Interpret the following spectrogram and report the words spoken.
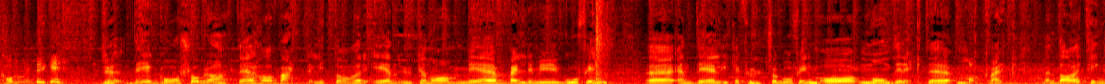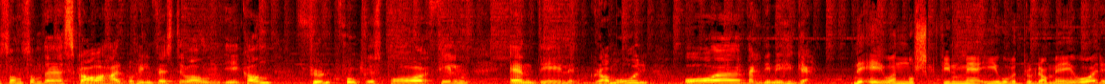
Cannes, Birger? Du, det går så bra. Det har vært litt over en uke nå med veldig mye god film. Eh, en del ikke fullt så god film, og noen direkte makkverk. Men da er ting sånn som det skal her på filmfestivalen i Cannes. Fullt fokus på film, en del glamour og eh, veldig mye hygge. Det er jo en norsk film med i hovedprogrammet i år.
